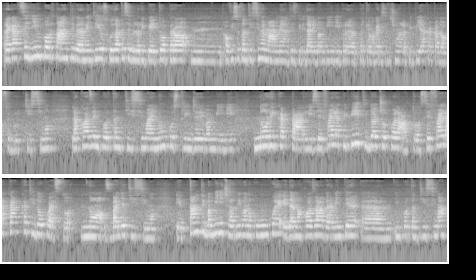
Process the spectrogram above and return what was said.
Ragazze, l'importante veramente, io scusate se ve lo ripeto, però mh, ho visto tantissime mamme anche sgridare i bambini per, perché magari si facevano la pipì a cacca addosso, è bruttissimo. La cosa importantissima è non costringere i bambini non ricattarli, se fai la pipì ti do il cioccolato, se fai la cacca ti do questo, no, sbagliatissimo. E tanto i bambini ci arrivano comunque ed è una cosa veramente eh, importantissima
